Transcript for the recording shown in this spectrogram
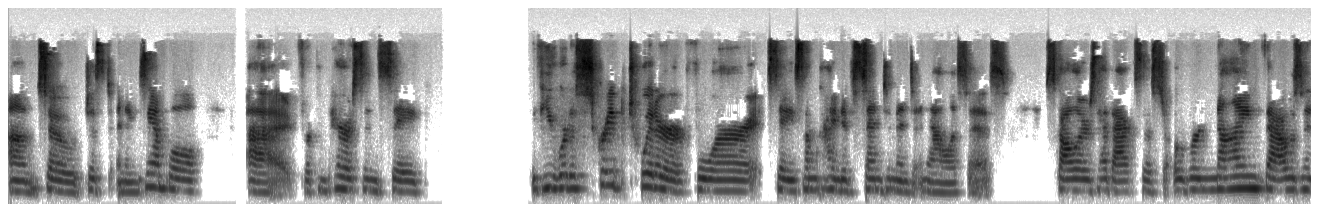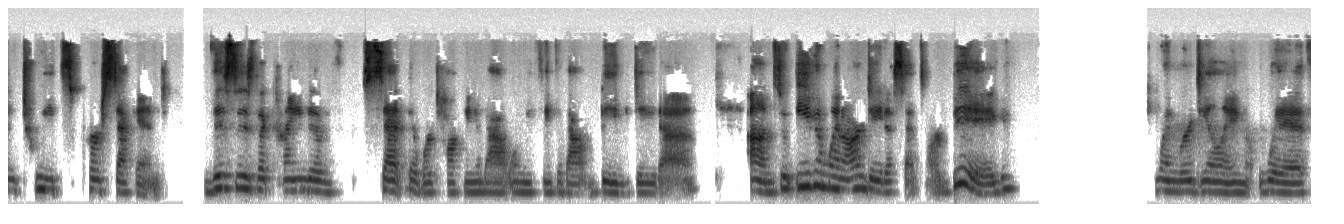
Um, so, just an example uh, for comparison's sake, if you were to scrape Twitter for, say, some kind of sentiment analysis, scholars have access to over 9,000 tweets per second. This is the kind of set that we're talking about when we think about big data. Um, so even when our data sets are big, when we're dealing with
